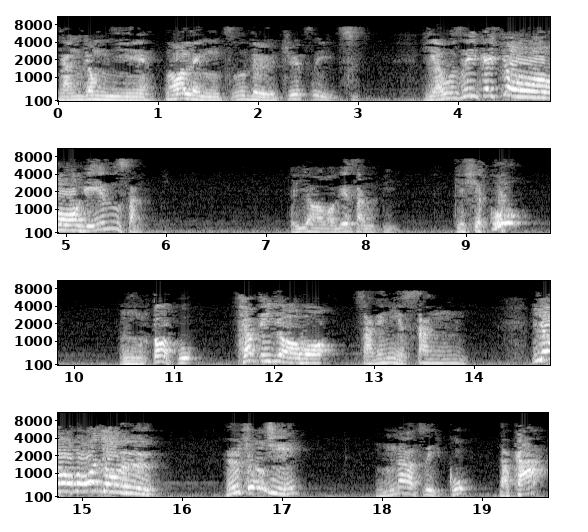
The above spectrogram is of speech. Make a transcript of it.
杨中年，我领子头举子一次，又是一个妖的日上，哎呀，我给上边给写过，五道过，晓得妖王啥给你生？要么就而中间，那这一个老家，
